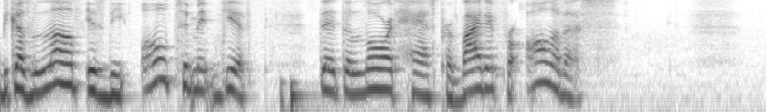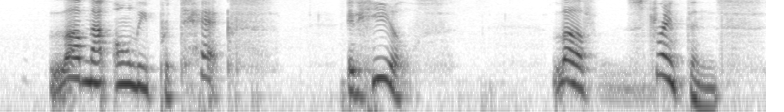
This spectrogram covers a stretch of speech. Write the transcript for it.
because love is the ultimate gift that the Lord has provided for all of us. Love not only protects, it heals. Love strengthens.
